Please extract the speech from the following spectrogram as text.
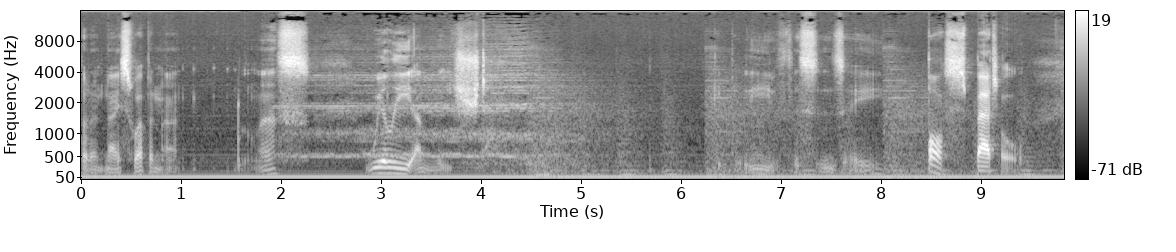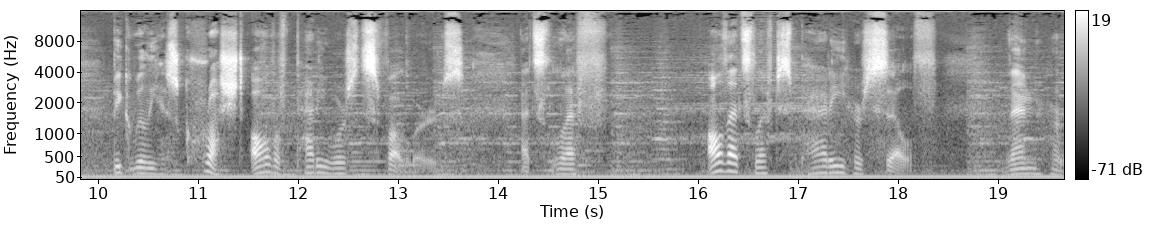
but a nice weapon nonetheless. Willy Unleashed. I believe this is a boss battle. Big Willie has crushed all of Patty Wurst's followers. That's left. All that's left is Patty herself. Then her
